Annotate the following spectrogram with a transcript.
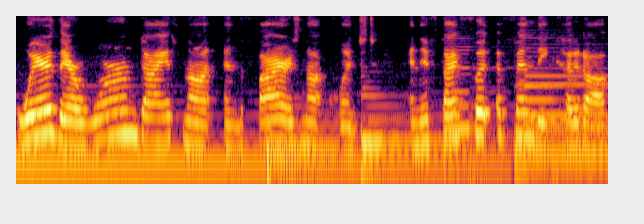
where their worm dieth not, and the fire is not quenched. And if thy foot offend thee, cut it off.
